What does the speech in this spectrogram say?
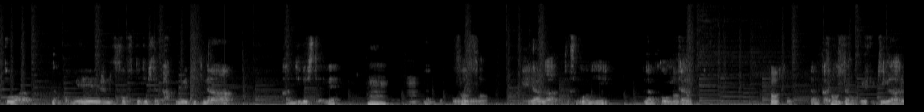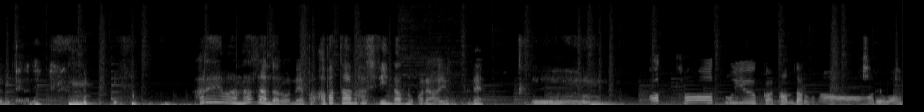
あとは、なんかメールのソフトとしては革命的な感じでしたよね。うん。に。うん。なんかこう、そうそ部屋があってそこになんか置いてある。そうそう。なんかそうそう板の形跡があるみたいなね。う。うん。あれは何なんだろうね。やっぱアバターの走りになるのかね、ああいうのってね。う。うんん。あったというか、なんだろうなあれは。っ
